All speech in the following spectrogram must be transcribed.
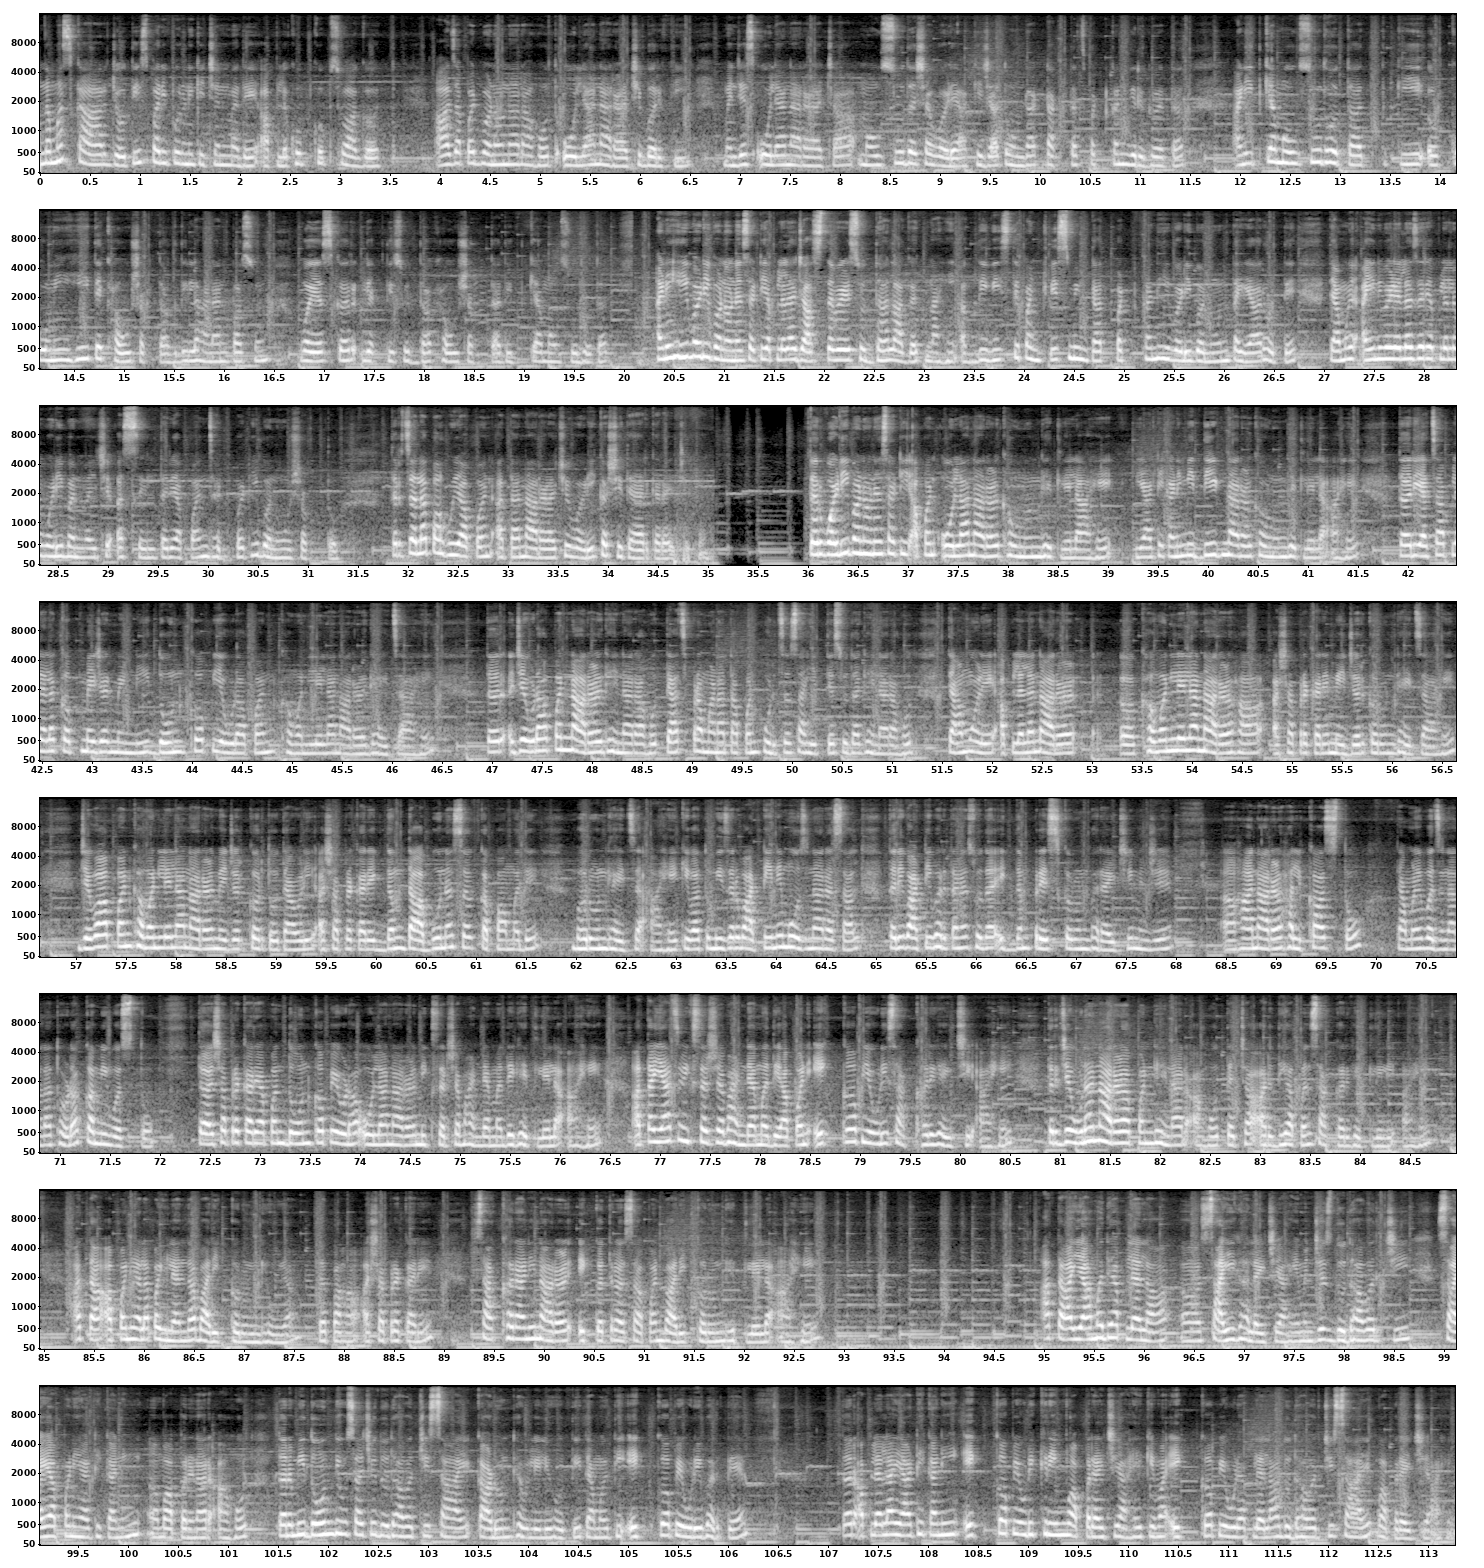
नमस्कार ज्योतिष परिपूर्ण किचनमध्ये आपलं खूप खूप स्वागत. आज आपण बनवणार आहोत ओल्या नारळाची बर्फी म्हणजेच ओल्या नारळाच्या मौसूद अशा वड्या की ज्या तोंडात टाकताच पटकन विरघळतात. आणि इतक्या मौसूद होतात की कोणीही ते खाऊ शकतं. अगदी लहानांपासून वयस्कर व्यक्तीसुद्धा खाऊ शकतात इतक्या मौसूद होतात. आणि ही वडी बनवण्यासाठी आपल्याला जास्त वेळसुद्धा लागत नाही. अगदी वीस ते पंचवीस मिनटात पटकन ही वडी बनवून तयार होते. त्यामुळे ऐन वेळेला जरी आपल्याला वडी बनवायची असेल तरी आपण झटपटही बनवू शकतो. तर चला पाहूया आपण आता नारळाची वडी कशी तयार करायची ती. तर वडी बनवण्यासाठी आपण ओला नारळ खवणून घेतलेला आहे. या ठिकाणी मी दीड नारळ खवणून घेतलेला आहे. तर याचा आपल्याला कप मेजरमेंटनी दोन कप एवढा आपण खवणलेला नारळ घ्यायचा आहे. तर जेवढा आपण नारळ घेणार आहोत त्याच प्रमाणात आपण पुढचं साहित्यसुद्धा घेणार आहोत. त्यामुळे आपल्याला नारळ खवणलेला नारळ हा अशा प्रकारे मेजर करून घ्यायचा आहे. जेव्हा आपण खवणलेला नारळ मेजर करतो त्यावेळी अशा प्रकारे एकदम दाबून असं कपामध्ये भरून घ्यायचं आहे. किंवा तुम्ही जर वाटीने मोजणार असाल तरी वाटी भरताना सुद्धा एकदम प्रेस करून भरायची. म्हणजे हा नारळ हलका असतो त्यामुळे वजनाला थोडा कमी बसतो. तर अशा प्रकारे आपण दोन कप एवढा ओला नारळ मिक्सरच्या भांड्यामध्ये घेतलेला आहे. आता याच मिक्सरच्या भांड्यामध्ये आपण एक कप एवढी साखर घ्यायची आहे. तर जेवढा नारळ आपण घेणार आहोत त्याच्या अर्धी आपण साखर घेतलेली आहे. आता आपण याला पहिल्यांदा बारीक करून घेऊया. तर पहा अशा प्रकारे साखर आणि नारळ एकत्र असं आपण बारीक करून घेतलेलं आहे. आता यामध्ये आपल्याला साई घालायची आहे. म्हणजेच दुधावरची साय आपण या ठिकाणी वापरणार आहोत. तर मी दोन दिवसाची दुधावरची साय काढून ठेवलेली होती. त्यामुळे ती एक कप एवढी भरते. तर आपल्याला या ठिकाणी एक कप एवढी क्रीम वापरायची आहे किंवा एक कप एवढी आपल्याला दुधावरची साय वापरायची आहे.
